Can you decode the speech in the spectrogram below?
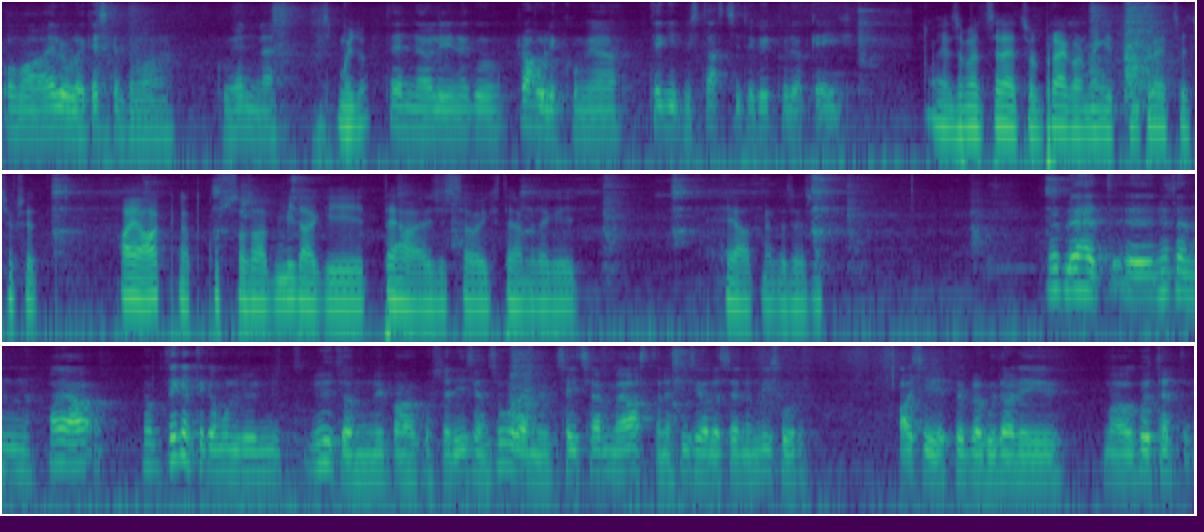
oma elule keskenduma kui enne. et enne oli nagu rahulikum ja tegid, mis tahtsid ja kõik oli okei okay. sa mõtled seda, et sul praegu on mingid konkreetsed siuksed ajaaknad, kus sa saad midagi teha ja siis sa võiks teha midagi head nende sees või? võib-olla jah, et eh, nüüd on aja, no tegelikult ega mul nüüd, nüüd on juba, kus Eliise on suurem, juba seitsmeaastane, siis ei ole see enam nii suur asi, et võib-olla kui ta oli, ma kujutan ette,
